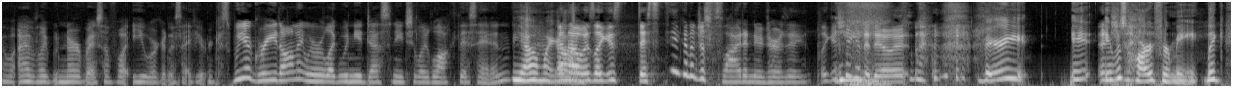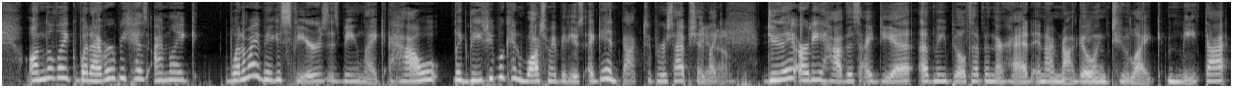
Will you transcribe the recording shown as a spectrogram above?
I, was like nervous of what you were gonna say if you were, because we agreed on it. We were like, we need Destiny to like lock this in. yeah, oh my God. And I was like, is Destiny gonna just fly to New Jersey? Like, is she gonna do it? very, it, And it was hard for me. Like on the like whatever, because I'm like, one of my biggest fears is being like how like these people can watch my videos. Again back to perception. Yeah. like do they already have this idea of me built up in their head and i'm not going to like meet that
